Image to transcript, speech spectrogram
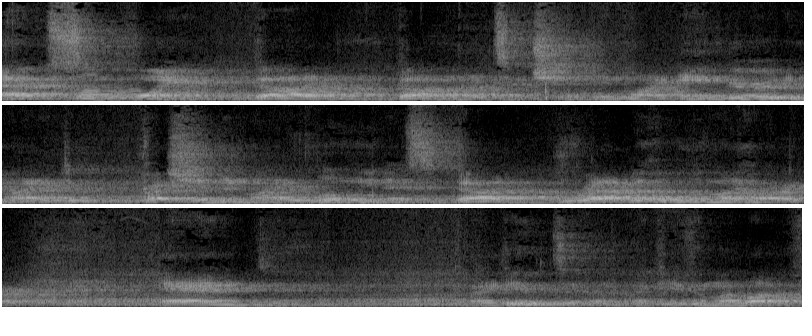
at some point, God got my attention. In my anger, in my depression, in my loneliness, God grabbed a hold of my heart and I gave it to Him. I gave Him my life.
